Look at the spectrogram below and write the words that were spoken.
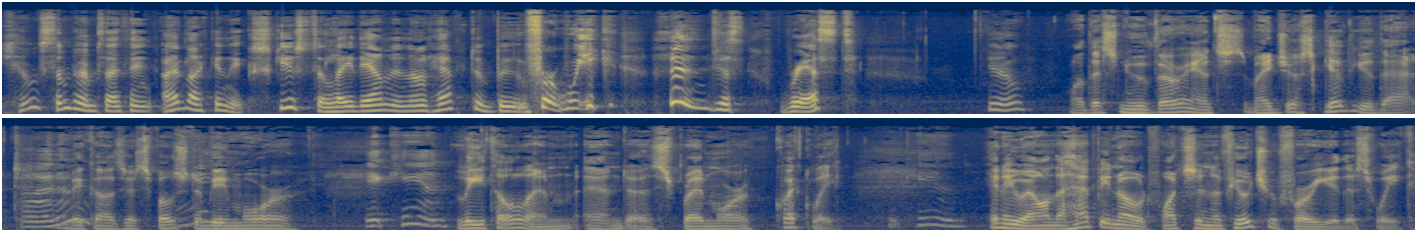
you know, sometimes I think I'd like an excuse to lay down and not have to move for a week and just rest. You know. Well, this new variant may just give you that because it's supposed hey, to be more. It can lethal and and uh, spread more quickly. It can. Anyway, on the happy note, what's in the future for you this week?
